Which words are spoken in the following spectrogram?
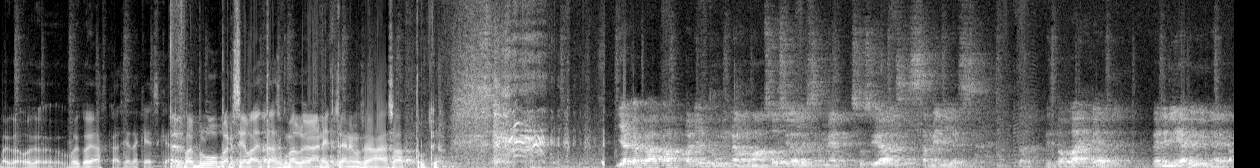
Voiko, voiko, voiko jatkaa sieltä keskeltä? Voi bloopersia laittaa se, kun mä lyön itseäni, kun se ihan sattuu kyllä. Jakakaa kampanjatunnelmaa sosiaalisessa, me- sosiaalisessa mediassa. Nyt on vaikea. Meni liian hyvin eka.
